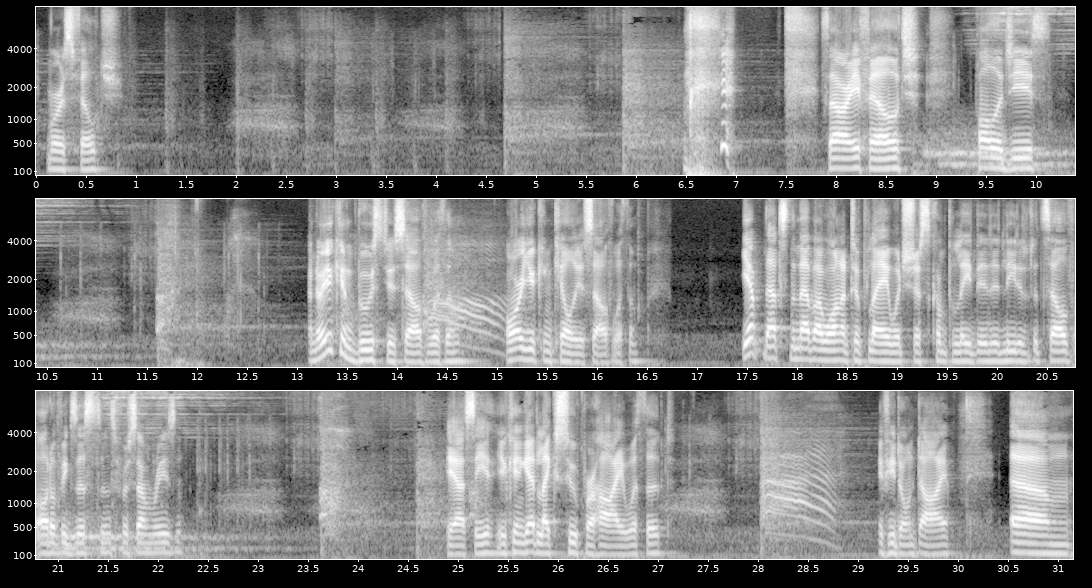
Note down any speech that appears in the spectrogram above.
Where's Filch? Sorry, Filch. Apologies. I know you can boost yourself with them. Or you can kill yourself with them. Yep, that's the map I wanted to play, which just completely deleted itself out of existence for some reason. Yeah, see? You can get like super high with it. If you don't die. Um,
